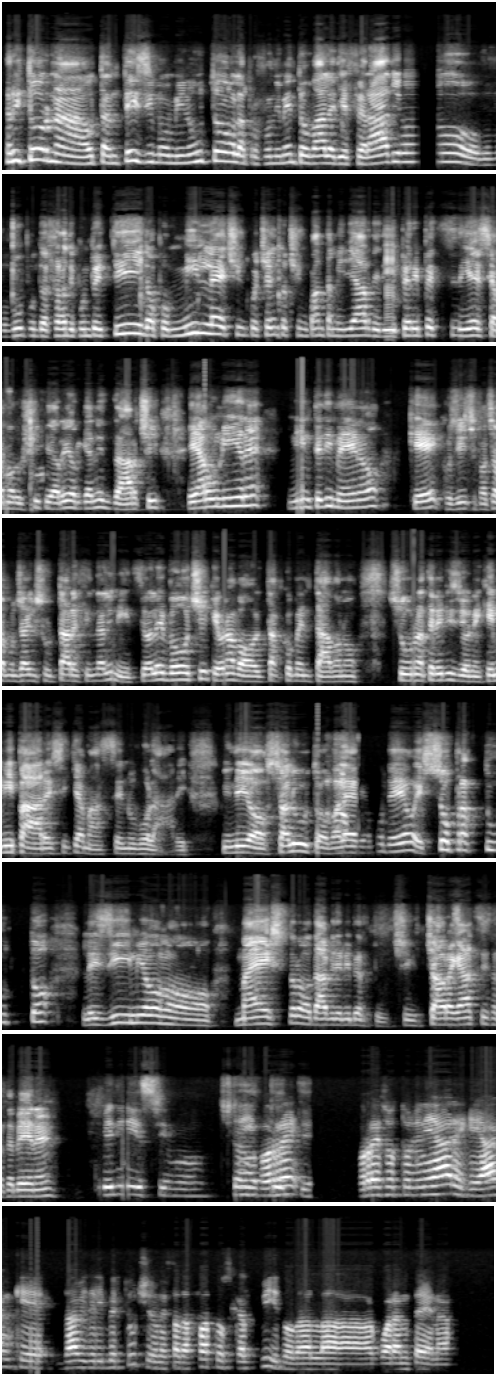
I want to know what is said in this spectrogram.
Ritorna ottantesimo minuto l'approfondimento Vale di F Radio www.fraudi.it dopo 1550 miliardi di peripezie siamo riusciti a riorganizzarci e a unire niente di meno che così ci facciamo già insultare fin dall'inizio le voci che una volta commentavano su una televisione che mi pare si chiamasse Nuvolari. Quindi io saluto Valerio Amodeo e soprattutto l'esimio maestro Davide Libertucci. Ciao ragazzi, state bene? Benissimo. Ciao sì, vorrei, vorrei, sottolineare che anche Davide Libertucci non è stato affatto scalfito dalla quarantena.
